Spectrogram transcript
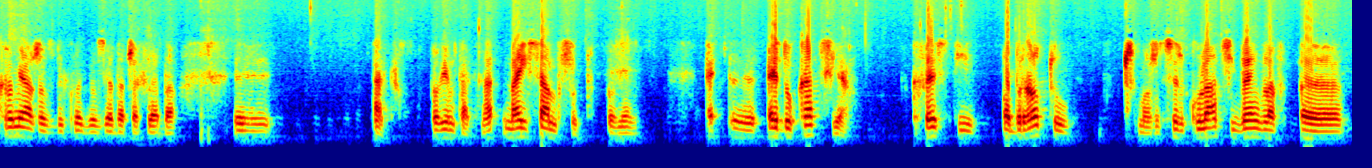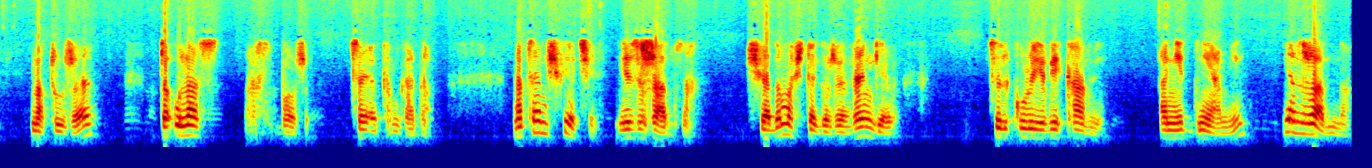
kromiarza zwykłego, zjadacza chleba. Y, tak, powiem tak, na, najsamprzód powiem. E, y, edukacja kwestii obrotu, czy może cyrkulacji węgla w e, naturze, to u nas, ach Boże, co ja tam gadam, na całym świecie jest żadna. Świadomość tego, że węgiel cyrkuluje wiekami, a nie dniami, jest żadna.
